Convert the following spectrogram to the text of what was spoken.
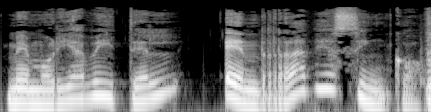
Memoria Beatle en Radio 5.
